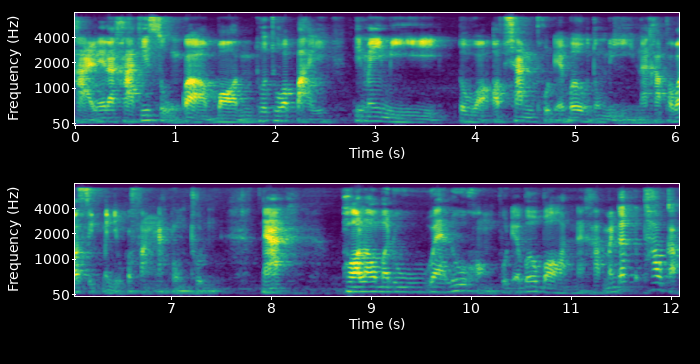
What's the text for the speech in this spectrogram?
ขายในราคาที่สูงกว่าบอลทั่ว ๆ ไปที่ไม่มีตัว option putable ตรงนี้นะครับ เพราะว่าสิทธิ์มันอยู่กับฝั่งนักลงทุนนะ พอเรามาดู value ของ putable bond นะครับ มันก็เท่ากับ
